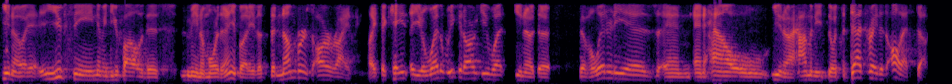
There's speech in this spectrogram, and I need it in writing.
you know you've seen. I mean, you follow this you know more than anybody. The, the numbers are rising. Like the case, you know, whether we could argue what you know the the validity is and and how you know how many what the death rate is, all that stuff,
